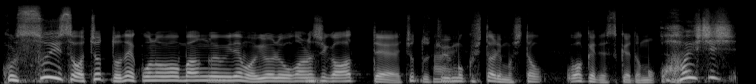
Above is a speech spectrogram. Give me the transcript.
これ水素はちょっとねこの番組でもいろいろお話があってちょっと注目したりもしたわけですけども、廃止し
